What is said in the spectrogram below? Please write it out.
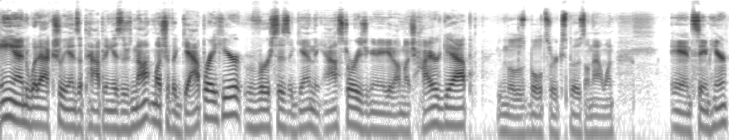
And what actually ends up happening is there's not much of a gap right here versus, again, the Astors, you're going to get a much higher gap, even though those bolts are exposed on that one. And same here.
